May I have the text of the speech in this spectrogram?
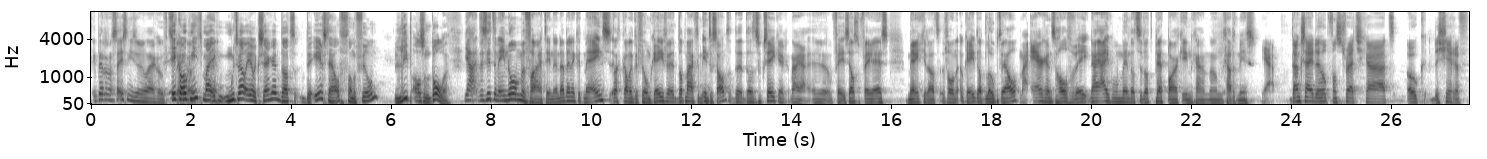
Ik ben er nog steeds niet zo heel erg over te Ik spreken, ook hoor. niet, maar ik moet wel eerlijk zeggen dat de eerste helft van de film liep als een dolle. Ja, er zit een enorme vaart in. En daar ben ik het mee eens. Dat kan ik de film geven. Dat maakt hem interessant. De- dat is ook zeker, nou ja, eh, op V- zelfs op VHS merk je dat van, oké, dat loopt wel. Maar ergens halverwege, nou ja, eigenlijk op het moment dat ze dat pretpark ingaan, dan gaat het mis. Ja. Dankzij de hulp van Stretch gaat ook de sheriff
